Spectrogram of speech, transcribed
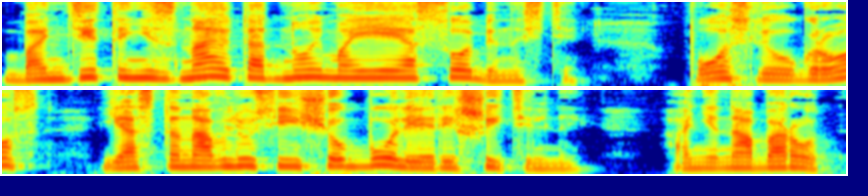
Бандиты не знают одной моей особенности. После угроз я становлюсь еще более решительной, а не наоборот.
